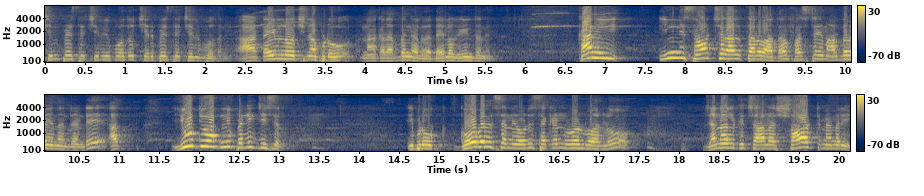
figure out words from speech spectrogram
చింపేస్తే చిరిగిపోదు చెరిపేస్తే చెరిగిపోదని. ఆ టైంలో వచ్చినప్పుడు నాకు అది అర్థం కాలేదు ఆ డైలాగ్ ఏంటనేది. కానీ ఇన్ని సంవత్సరాల తర్వాత ఫస్ట్ టైం అర్థమైందంటే యూట్యూబ్ని ప్రెడిక్ట్ చేశారు. ఇప్పుడు గోవెల్స్ అనేవాడు సెకండ్ వరల్డ్ వార్లో జనాలకి చాలా షార్ట్ మెమరీ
